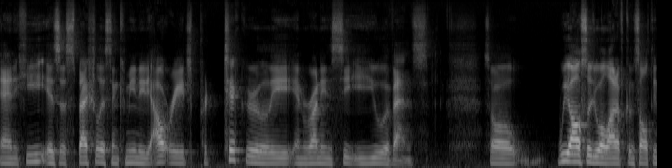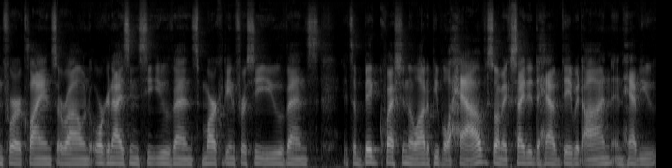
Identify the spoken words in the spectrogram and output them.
and he is a specialist in community outreach, particularly in running CEU events. So we also do a lot of consulting for our clients around organizing CEU events, marketing for CEU events. It's a big question a lot of people have, so I'm excited to have David on and have you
